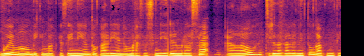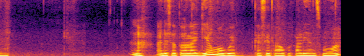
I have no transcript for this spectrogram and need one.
gue mau bikin podcast ini untuk kalian yang merasa sendiri dan merasa kalau cerita kalian itu nggak penting. Nah ada satu lagi yang mau gue kasih tahu ke kalian semua.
